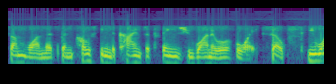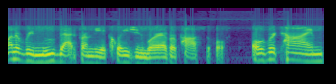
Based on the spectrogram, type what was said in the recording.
someone that's been posting the kinds of things you want to avoid. So you want to remove that from the equation wherever possible. Over time,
